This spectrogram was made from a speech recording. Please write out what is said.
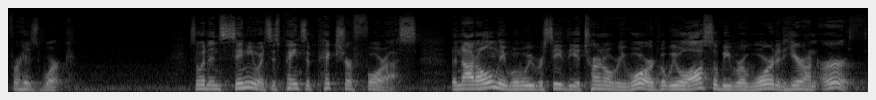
for his work. So it insinuates, this paints a picture for us that not only will we receive the eternal reward, but we will also be rewarded here on earth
